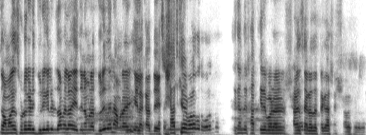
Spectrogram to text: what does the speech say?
তো আমাদের ছোট গাড়ি দূরে গেলে ঝামেলা এই জন্য আমরা দূরে যাই না আমরা এলাকা দিয়ে আচ্ছা সাতক্ষীরার ভাড়া কত বলেন তো? এখান থেকে সাতক্ষীরা ভাড়া সাড়ে চার হাজার টাকা আসে। সাড়ে চার হাজার।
